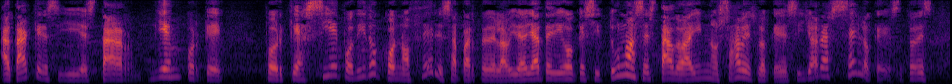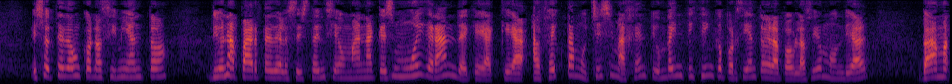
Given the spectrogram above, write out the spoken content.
ataques y estar bien porque, porque así he podido conocer esa parte de la vida. Ya te digo que si tú no has estado ahí no sabes lo que es y yo ahora sé lo que es. Entonces, eso te da un conocimiento de una parte de la existencia humana que es muy grande, que, que afecta a muchísima gente. Un 25% de la población mundial va,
